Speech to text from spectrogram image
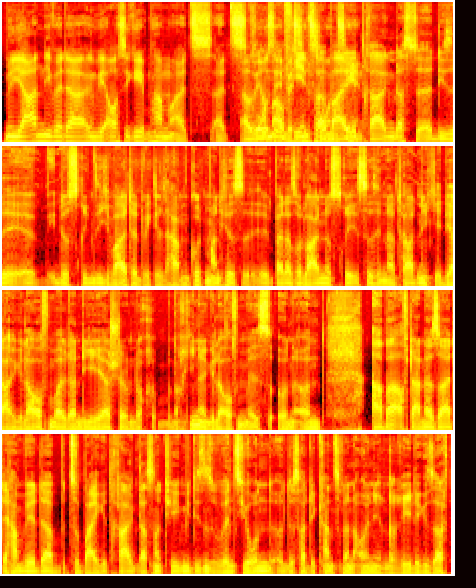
Milliarden, die wir da irgendwie ausgegeben haben, als, als Aber wir haben auf jeden Fall Investition sehen. beigetragen, dass äh, diese äh, Industrien sich weiterentwickelt haben. Gut, manches äh, bei der Solarindustrie ist das in der Tat nicht ideal gelaufen, weil dann die Herstellung doch nach China gelaufen ist. Und, und aber auf der anderen Seite haben wir dazu beigetragen, dass natürlich mit diesen Subventionen, und das hat die Kanzlerin auch in ihrer Rede gesagt,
